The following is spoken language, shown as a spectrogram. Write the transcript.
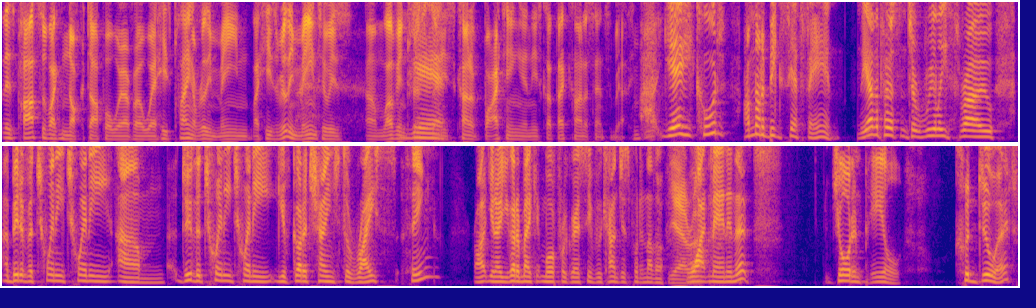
there's parts of like knocked up or wherever where he's playing a really mean like he's really mean to his um, love interest Yeah. and he's kind of biting and he's got that kind of sense about him Uh, yeah, he could. I'm not a big Seth fan. The other person to really throw a bit of a 2020, um, do the 2020, you've got to change the race thing, right? You know, you got to make it more progressive. We can't just put another Yeah, right. white man in it. Jordan Peele could do it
